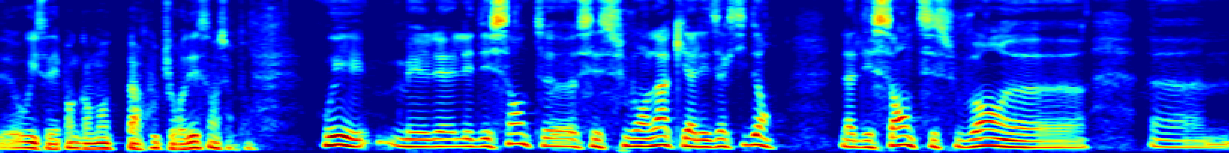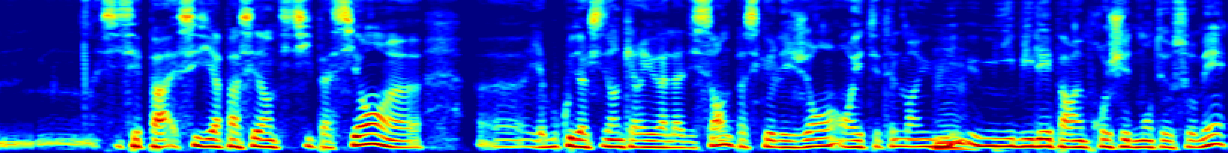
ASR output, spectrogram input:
oui, ça dépend comment par où tu redescends surtout. Oui, mais les, descentes, c'est souvent là qu'il y a les accidents. La descente, c'est souvent euh, si c'est pas s'il n'y a pas assez d'anticipation, euh, euh, il y a beaucoup d'accidents qui arrivent à la descente parce que les gens ont été tellement humiliés hmm. par un projet de montée au sommet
